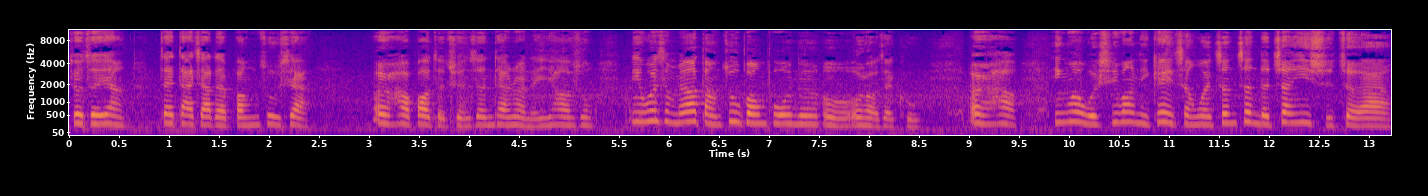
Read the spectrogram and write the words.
就这样，在大家的帮助下，二号抱着全身瘫软的一号说。你为什么要挡住光波呢？哦，二号在哭。二号，因为我希望你可以成为真正的正义使者啊！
